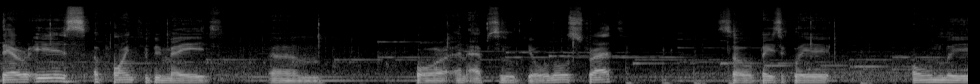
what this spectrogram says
there is a point to be made um, for an absolute YOLO strat. So basically only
